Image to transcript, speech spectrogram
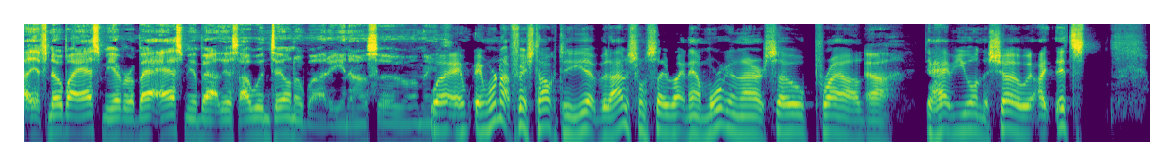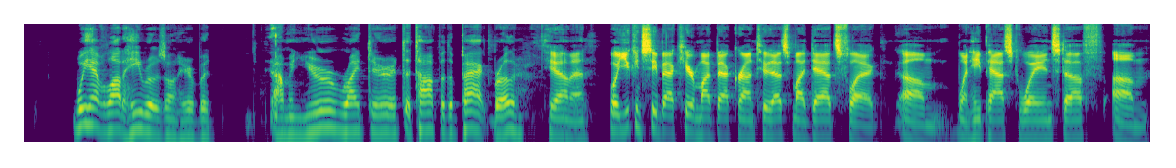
if nobody asked me ever about asked me about this, I wouldn't tell nobody, you know. So I mean, well, and, and we're not finished talking to you yet, but I just want to say right now, Morgan and I are so proud uh, to have you on the show. I, it's we have a lot of heroes on here, but I mean, you're right there at the top of the pack, brother. Yeah, man. Well, you can see back here my background too. That's my dad's flag. Um, when he passed away and stuff. Um,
